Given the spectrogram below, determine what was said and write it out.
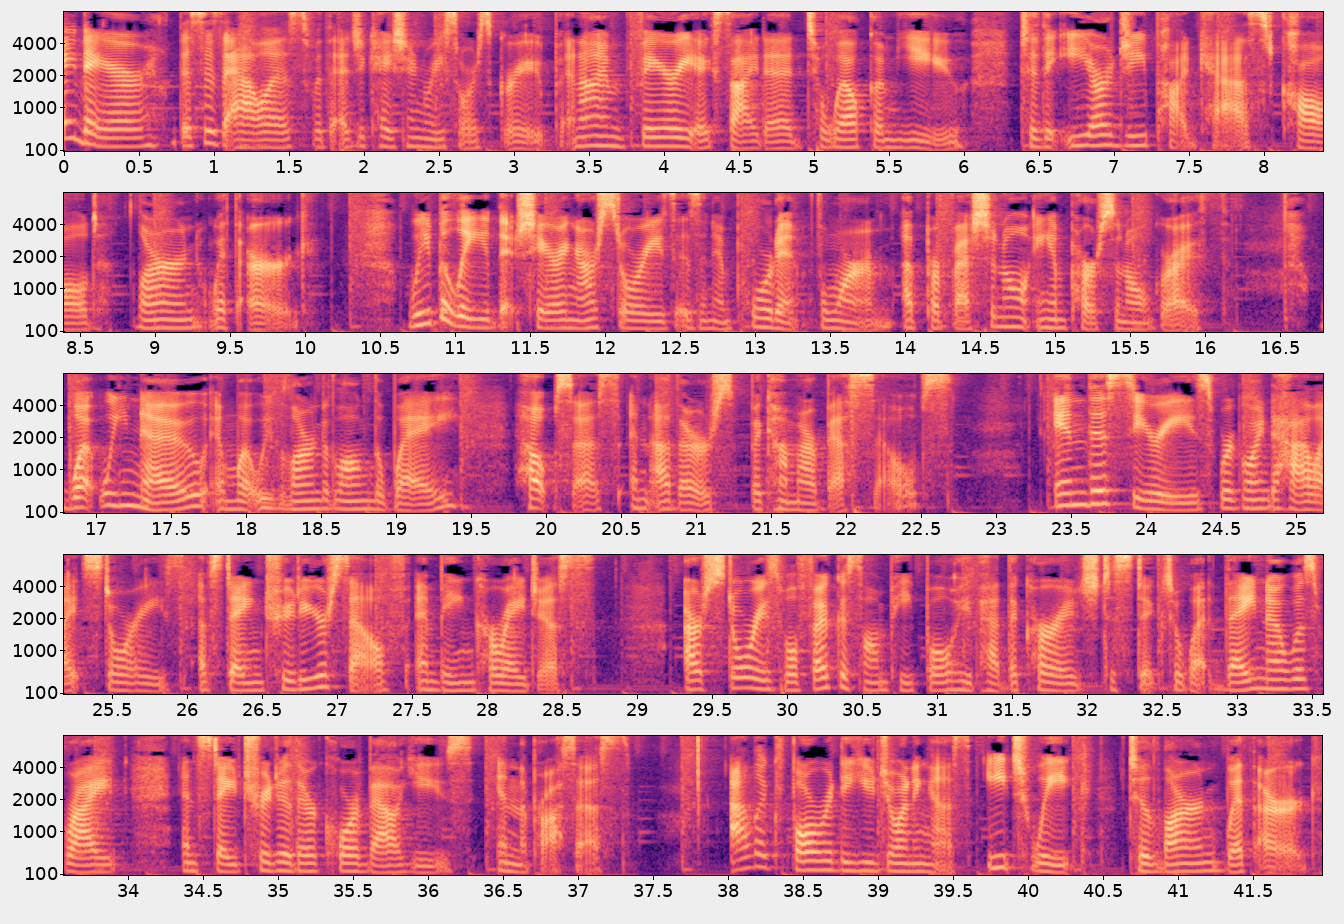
Hey there, this is Alice with Education Resource Group, and I'm very excited to welcome you to the ERG podcast called Learn with ERG. We believe that sharing our stories is an important form of professional and personal growth. What we know and what we've learned along the way helps us and others become our best selves. In this series, we're going to highlight stories of staying true to yourself and being courageous. Our stories will focus on people who've had the courage to stick to what they know was right and stay true to their core values in the process. I look forward to you joining us each week to learn with ERG.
